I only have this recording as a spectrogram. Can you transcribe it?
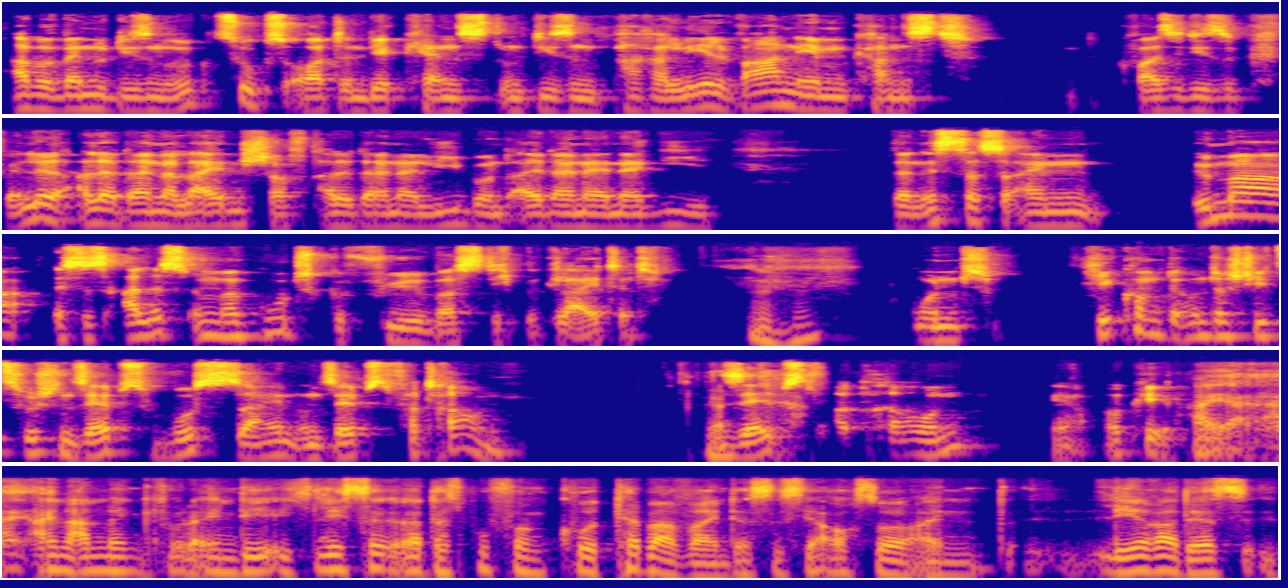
Aber wenn du diesen Rückzugsort in dir kennst und diesen parallel wahrnehmen kannst, quasi diese Quelle aller deiner Leidenschaft, all deiner Liebe und all deiner Energie, dann ist das ein immer, es ist alles immer gut Gefühl, was dich begleitet. Mhm. Und hier kommt der Unterschied zwischen Selbstbewusstsein und Selbstvertrauen. Ja. Selbstvertrauen ja, okay. Eine Anmerkung oder Idee. Ich lese gerade das Buch von Kurt Tepperwein. Das ist ja auch so ein Lehrer, der ist äh,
